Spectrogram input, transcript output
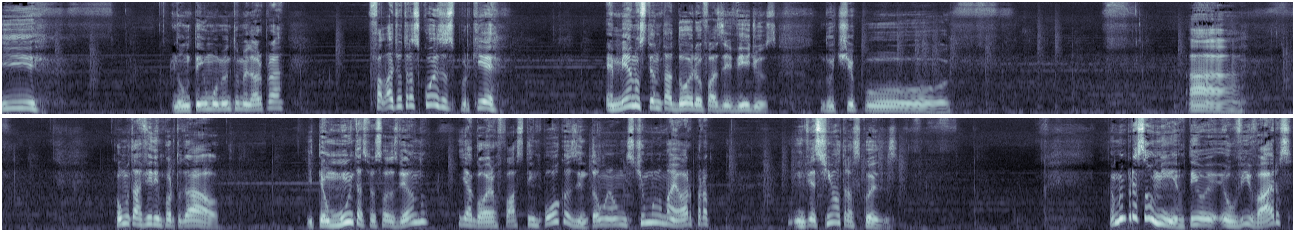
E não tem um momento melhor para falar de outras coisas, porque é menos tentador eu fazer vídeos do tipo ah, como tá a vida em Portugal? E tem muitas pessoas vendo, e agora eu faço, tem poucas, então é um estímulo maior para investir em outras coisas. É uma impressão minha, eu, tenho, eu vi vários,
